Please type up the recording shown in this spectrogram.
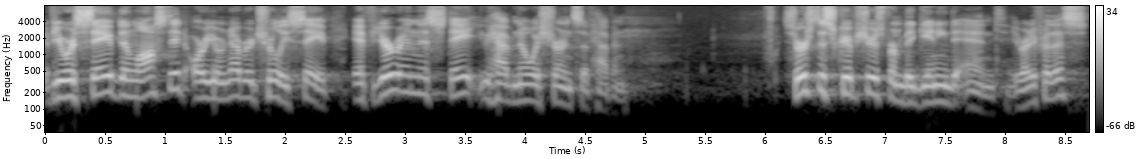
If you were saved and lost it, or you were never truly saved. If you're in this state, you have no assurance of heaven. Search the scriptures from beginning to end. You ready for this?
